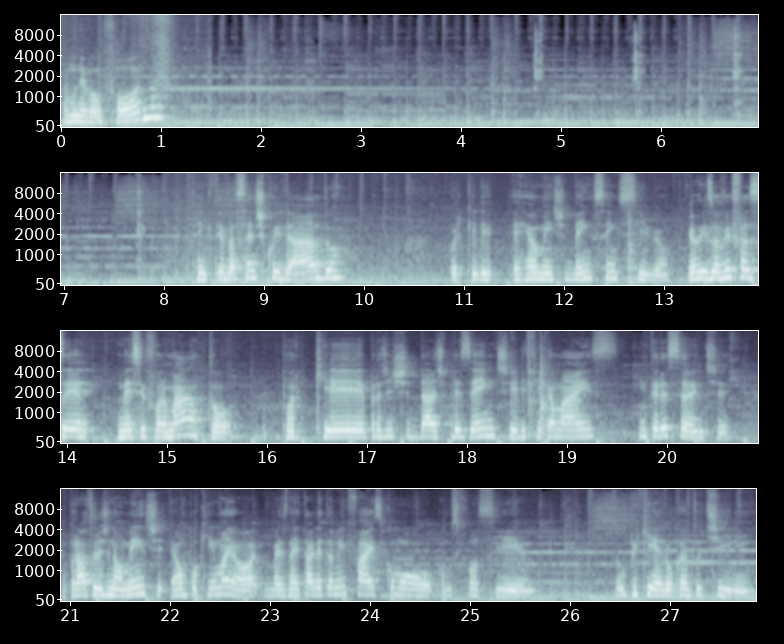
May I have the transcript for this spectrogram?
Vamos levar ao forno. Tem que ter bastante cuidado, porque ele é realmente bem sensível. Eu resolvi fazer nesse formato porque para a gente dar de presente ele fica mais interessante. O prato originalmente é um pouquinho maior, mas na Itália também faz como, como se fosse o pequeno, o cantuccine,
